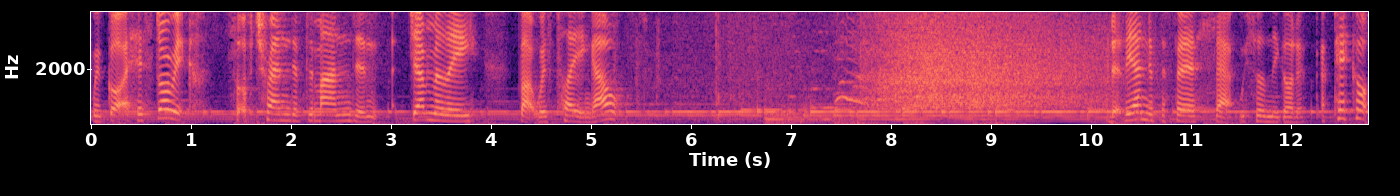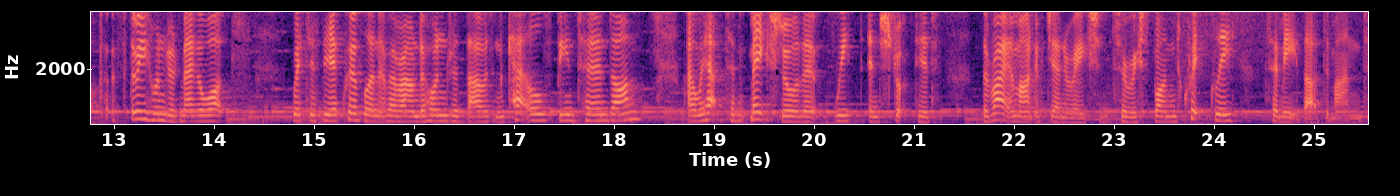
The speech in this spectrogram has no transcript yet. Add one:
we've got a historic sort of trend of demand and generally that was playing out. But at the end of the first set, we suddenly got a, a pickup of 300 megawatts, which is the equivalent of around 100,000 kettles being turned on. And we had to make sure that we instructed the right amount of generation to respond quickly to meet that demand.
